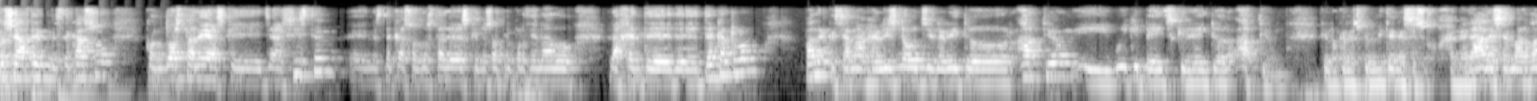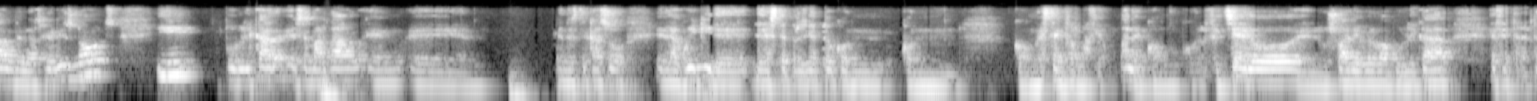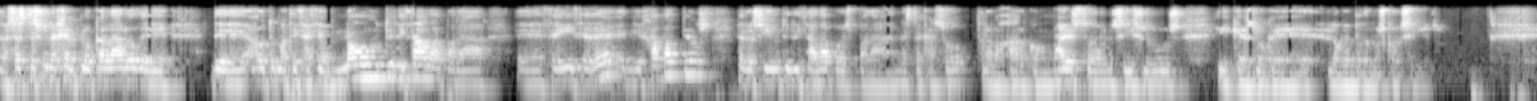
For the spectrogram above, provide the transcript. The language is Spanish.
Esto se hace en este caso con dos tareas que ya existen, en este caso dos tareas que nos ha proporcionado la gente de Decathlon, ¿vale? que se llaman Release Note Generator Action y Wikipage Generator Action, que lo que nos permiten es eso, generar ese Markdown de las Release Notes y publicar ese Markdown en, eh, en este caso, en la wiki de, este proyecto con, esta información, ¿vale? Con, el fichero, el usuario que lo va a publicar, etc. Entonces, este es un ejemplo claro de, automatización, no utilizada para eh, CI/CD en GitHub Actions, pero sí utilizada pues, para, en este caso, trabajar con milestones, issues y qué es lo que, lo que podemos conseguir.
